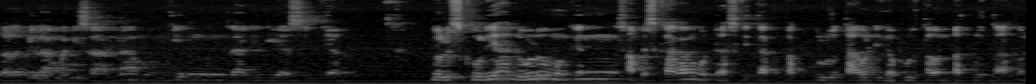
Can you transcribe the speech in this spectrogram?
Udah lebih lama di sana, mungkin dari dia sejak lulus kuliah dulu mungkin sampai sekarang udah sekitar 40 tahun, 30 tahun, 40 tahun.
